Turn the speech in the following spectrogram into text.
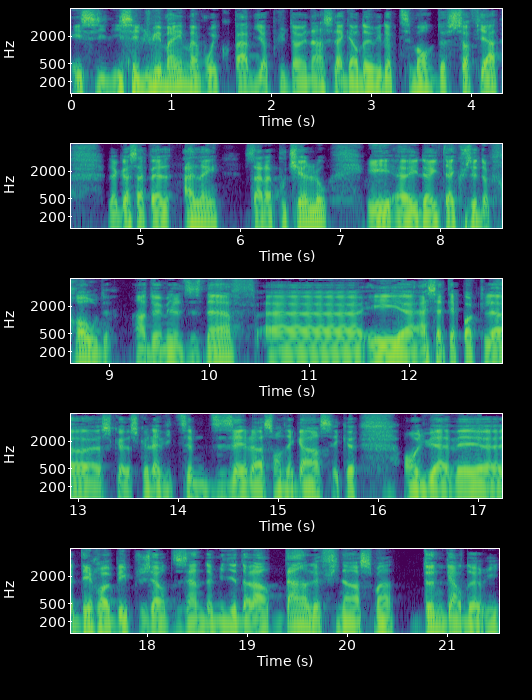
Et il s'est lui-même avoué coupable il y a plus d'un an. C'est la garderie Le Petit Monde de Sofia. Le gars s'appelle Alain Sarapuccello et euh, il a été accusé de fraude en 2019. Euh, et euh, à cette époque-là, euh, ce que ce que la victime disait là, à son égard, c'est que on lui avait dérobé plusieurs dizaines de milliers de dollars dans le financement d'une garderie.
